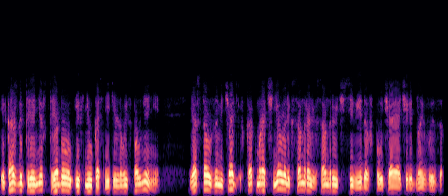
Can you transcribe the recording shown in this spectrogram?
и каждый тренер требовал их неукоснительного исполнения. Я стал замечать, как мрачнел Александр Александрович Севидов, получая очередной вызов.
